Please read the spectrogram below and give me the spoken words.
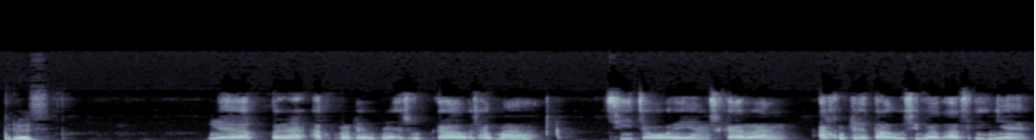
Terus? Ya aku aku rada nggak suka sama si cowok yang sekarang. Aku udah tahu sifat aslinya.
